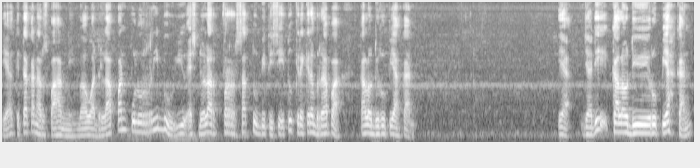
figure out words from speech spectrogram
ya kita kan harus paham nih bahwa 80.000 US dollar per satu BTC itu kira-kira berapa kalau dirupiahkan. Ya, jadi kalau dirupiahkan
